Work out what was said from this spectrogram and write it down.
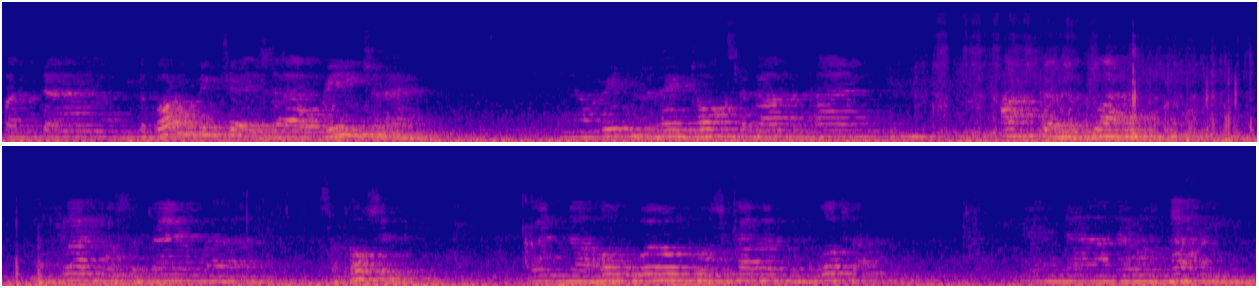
But uh, the bottom picture is our reading today. And our reading today talks about the time after the flood. Flood was the time, uh, supposedly, when the whole world was covered with water and uh, there was nothing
